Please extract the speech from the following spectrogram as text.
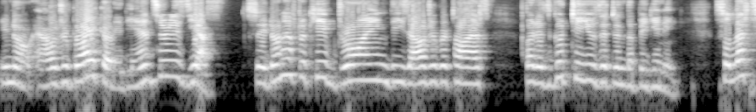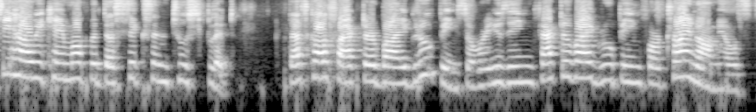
you know, algebraically? The answer is yes. So you don't have to keep drawing these algebra tiles, but it's good to use it in the beginning. So let's see how we came up with the 6 and 2 split. That's called factor by grouping. So we're using factor by grouping for trinomials,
